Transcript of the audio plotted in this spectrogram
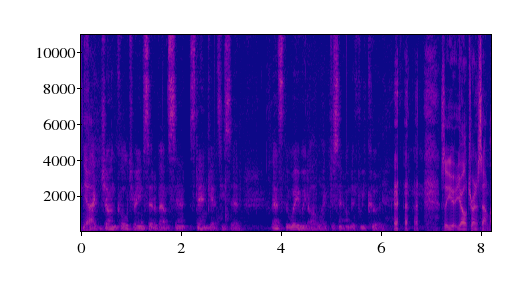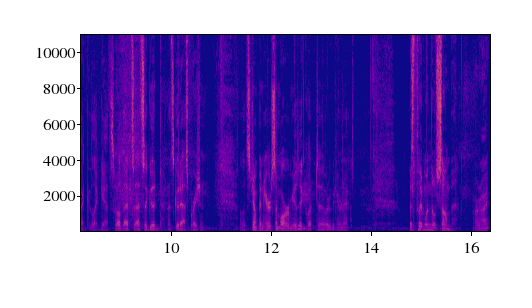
In Yeah. fact, John Coltrane said about Stan, Stan Getz, he said, "That's the way we'd all like to sound if we could." so you, you're all trying to sound like like Getz. Well, that's that's a good that's a good aspiration. Let's jump in here some more music. What uh, what are we going to hear next? Let's play one note samba. All right.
